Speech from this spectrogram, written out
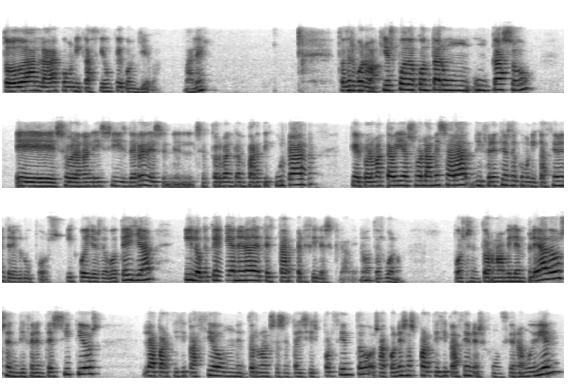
toda la comunicación que conlleva, ¿vale? Entonces, bueno, aquí os puedo contar un, caso sobre análisis de redes en el sector banca en particular, que el problema que había sobre la mesa era diferencias de comunicación entre grupos y cuellos de botella y lo que querían era detectar perfiles clave. ¿no? Entonces, bueno, pues en torno a mil empleados en diferentes sitios, la participación en torno al 66%, o sea, con esas participaciones funciona muy bien.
